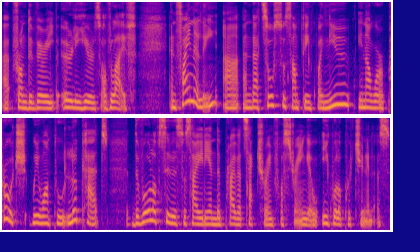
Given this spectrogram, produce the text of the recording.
uh, from the very early years of life. And finally, uh, and that's also something quite new in our approach, we want to look at the role of civil society and the private sector in fostering equal opportunities.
